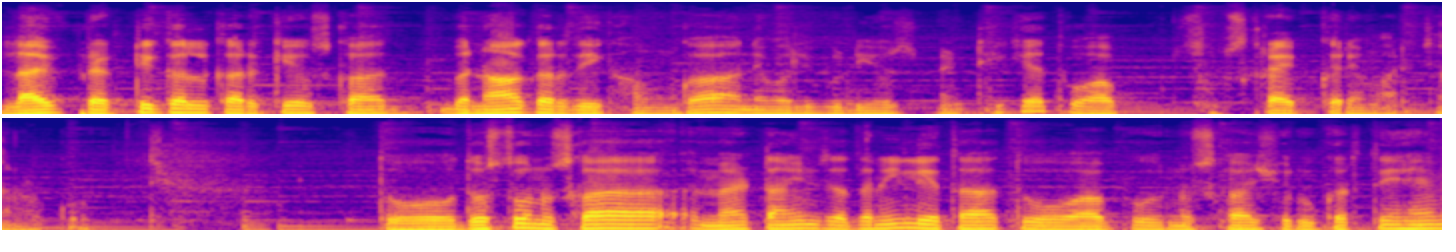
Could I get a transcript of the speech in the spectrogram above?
लाइव प्रैक्टिकल करके उसका बना कर दिखाऊँगा आने वाली वीडियोज़ में, ठीक है? तो आप सब्सक्राइब करें हमारे चैनल को। तो दोस्तों, नुस्खा मैं टाइम ज़्यादा नहीं लेता तो आप नुस्खा शुरू करते हैं।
